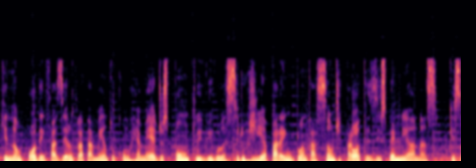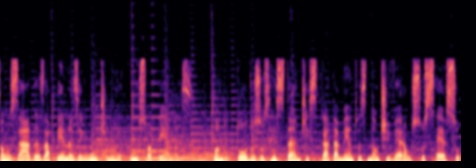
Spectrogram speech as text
que não podem fazer o tratamento com remédios. Ponto e vírgula, cirurgia para implantação de próteses penianas, que são usadas apenas em último recurso apenas quando todos os restantes tratamentos não tiveram sucesso.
